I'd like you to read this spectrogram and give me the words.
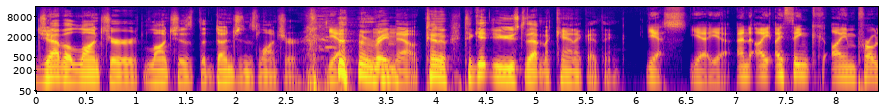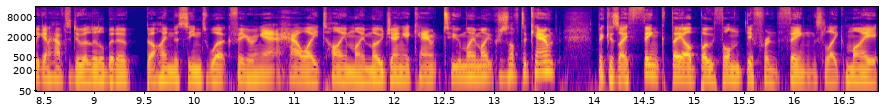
Java launcher launches the Dungeons launcher Yeah. right Mhm. now, kind of to get you used to that mechanic. I think. Yes, yeah, yeah. And I, I think I'm probably going to have to do a little bit of behind the scenes work figuring out how I tie my Mojang account to my Microsoft account because I think they are both on different things. Like my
